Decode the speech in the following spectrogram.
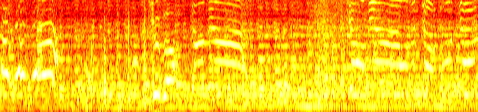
大赤子，救命啊！救命啊！我的脚抽筋了。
